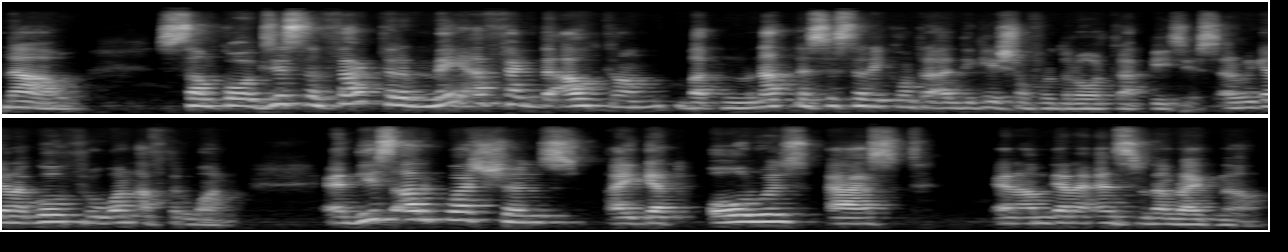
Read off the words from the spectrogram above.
Now, some coexistent factor may affect the outcome, but not necessarily contraindication for the lower trapezius. And we're going to go through one after one. And these are questions I get always asked, and I'm going to answer them right now.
